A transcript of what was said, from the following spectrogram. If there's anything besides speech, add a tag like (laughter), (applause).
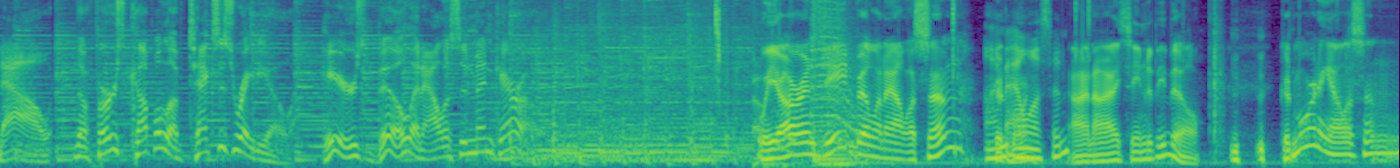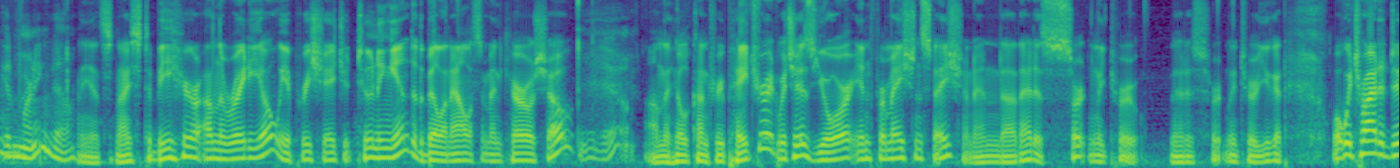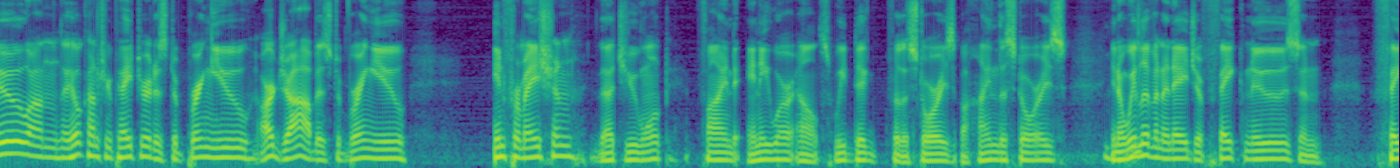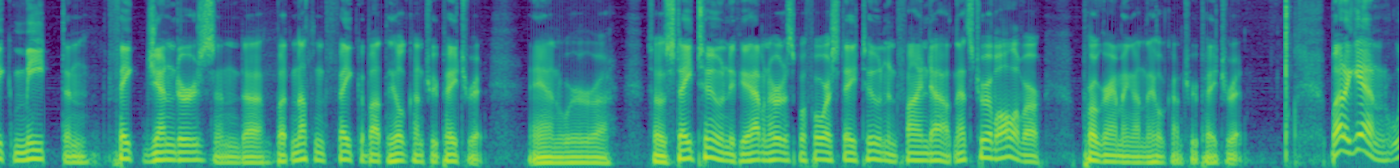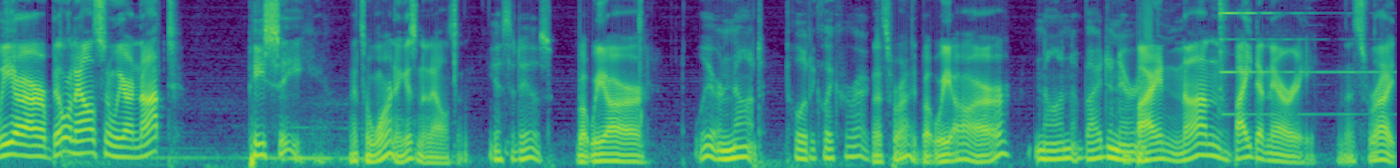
Now, the first couple of Texas radio. Here's Bill and Alison Mencarow. We are indeed Bill and Alison. I'm Alison. And I seem to be Bill. (laughs) Good morning, Alison. Good morning, Bill. It's nice to be here on the radio. We appreciate you tuning in to the Bill and Alison Mencarow show We do. on the Hill Country Patriot, which is your information station, and uh, that is certainly true. That is certainly true. You get what we try to do on the Hill Country Patriot is to bring you. Our job is to bring you information that you won't find anywhere else. We dig for the stories behind the stories. You know, we live in an age of fake news and fake meat and fake genders, and uh, but nothing fake about the Hill Country Patriot. And we're uh, so stay tuned. If you haven't heard us before, stay tuned and find out. And that's true of all of our programming on the Hill Country Patriot. But again, we are Bill and Alison. We are not PC. That's a warning, isn't it, Allison? Yes, it is. But we are. We are not politically correct. That's right. But we are Non-binary. by non-binary. That's right.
